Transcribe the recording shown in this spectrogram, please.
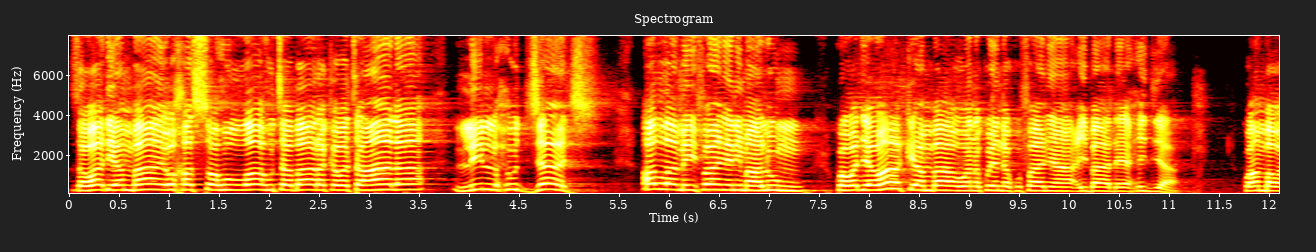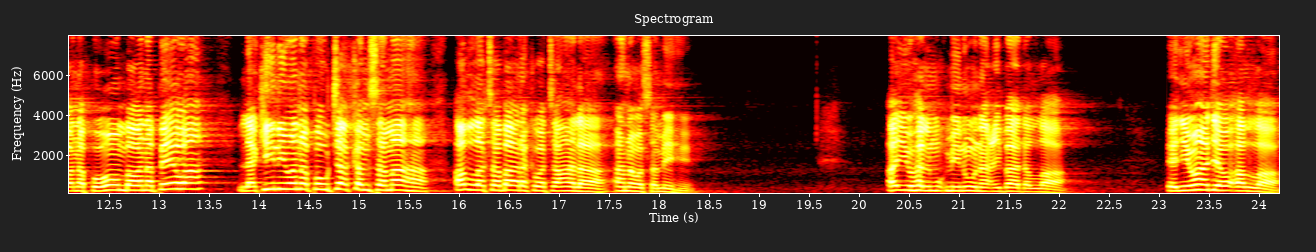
Zawadi ambayo khassahu Allah tabaraka wa ta'ala lilhujjaj. Allah ameifanya ni maalum kwa waja wake ambao wanakwenda kufanya ibada ya hija. Kwamba wanapoomba wanapewa lakini wanapoutaka msamaha Allah tabaraka wa ta'ala anawasamehe ayuha almu'minuna ibadallah enyi waja wa Allah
